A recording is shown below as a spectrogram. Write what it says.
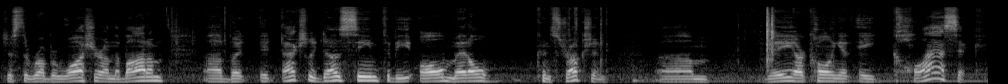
just the rubber washer on the bottom, uh, but it actually does seem to be all metal construction. Um, they are calling it a classic.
